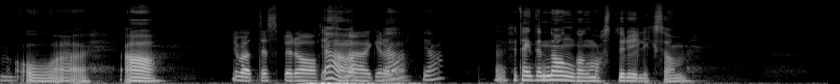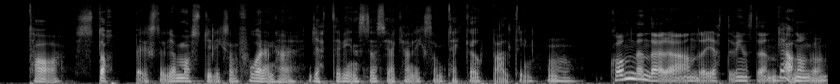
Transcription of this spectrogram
Mm. Och ja. Det var ett desperat ja, läge då? Ja, ja. För jag tänkte någon gång måste du liksom ta stopp. Liksom. Jag måste liksom få den här jättevinsten så jag kan liksom täcka upp allting. Mm. Kom den där andra jättevinsten ja, någon gång?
